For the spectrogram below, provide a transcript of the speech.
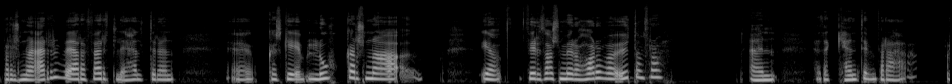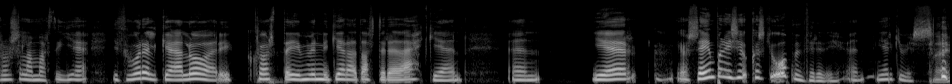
bara svona erfiðara ferli heldur en eh, kannski lúkar svona já, fyrir þá sem eru að horfa utanfrá. En þetta kendi mér bara rosalega margt. Og ég, ég þóra ekki að lofa þér í hvort að ég munni gera þetta aftur eða ekki en, en ég er, já segjum bara ég sé kannski ofin fyrir því en ég er ekki viss. Nei,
